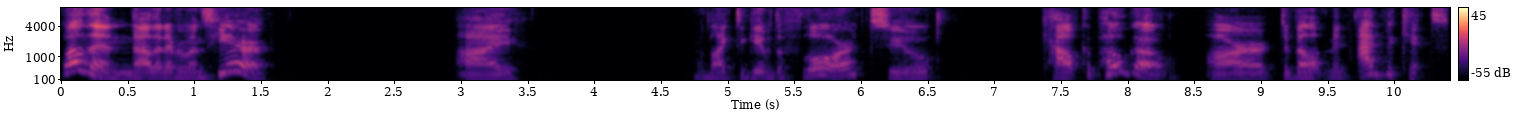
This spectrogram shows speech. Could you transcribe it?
well, then, now that everyone's here, I would like to give the floor to Cal Capogo, our development advocate,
